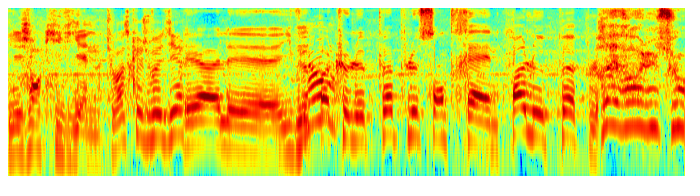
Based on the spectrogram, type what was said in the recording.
les gens qui viennent. Tu vois ce que je veux dire? Et allez, il veut Non. pas que le peuple s'entraîne. Pas le peuple. Révolution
